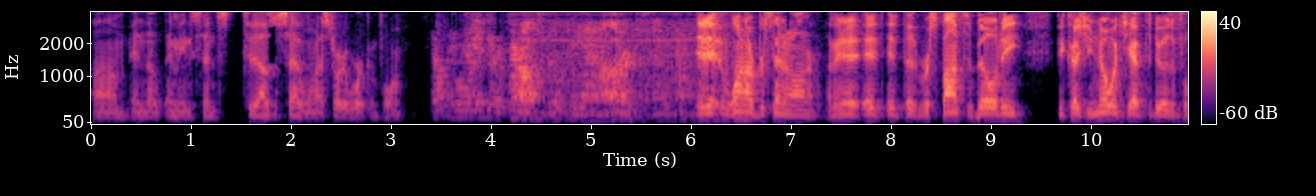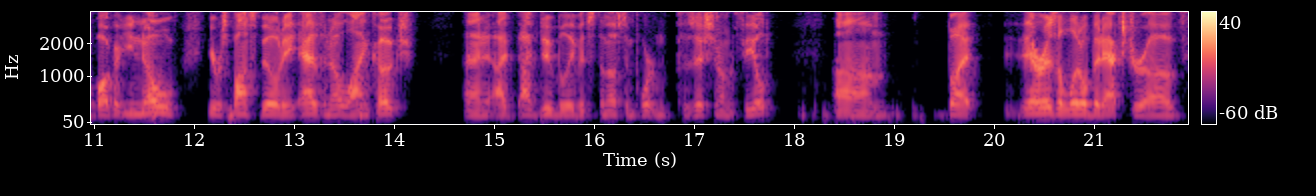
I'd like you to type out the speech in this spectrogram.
Um, in the, I mean, since 2007 when I started working for him. Responsibility and an honor at the same time. It is 100% an honor. I mean, it, it, it, the responsibility because you know what you have to do as a football coach. You know your responsibility as an O line coach, and I, I do believe it's the most important position on the field. Um, but there is a little bit extra of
